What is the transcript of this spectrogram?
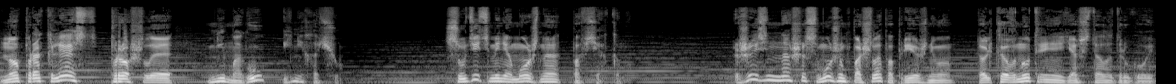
но проклясть прошлое не могу и не хочу. Судить меня можно по-всякому. Жизнь наша с мужем пошла по-прежнему, только внутренне я стала другой.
